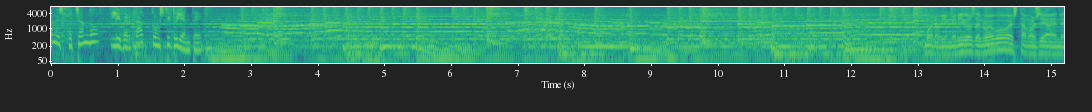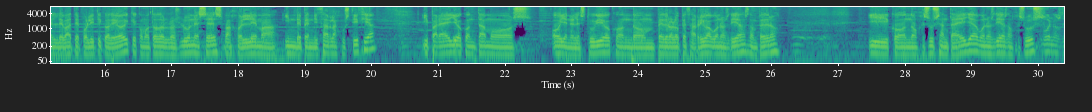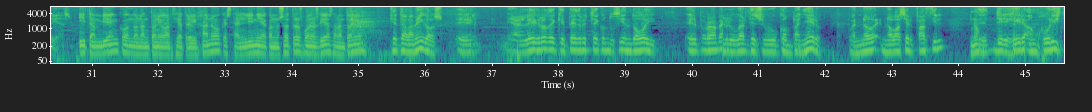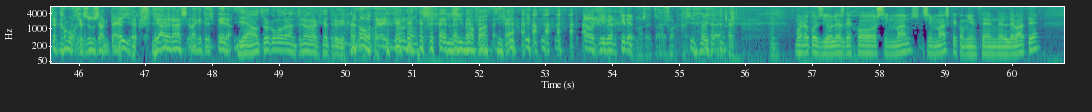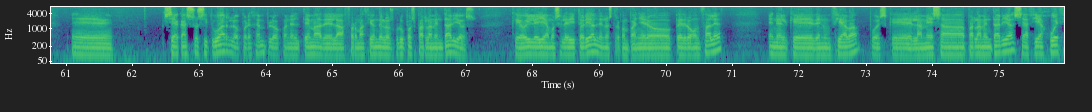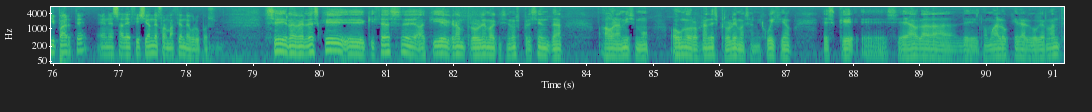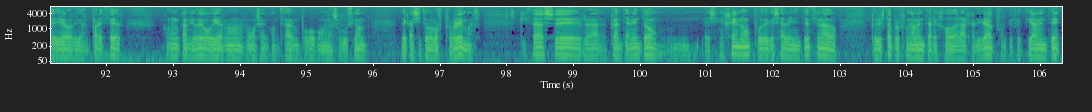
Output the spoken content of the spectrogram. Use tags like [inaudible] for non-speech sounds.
Están escuchando Libertad Constituyente. Bueno, bienvenidos de nuevo. Estamos ya en el debate político de hoy, que como todos los lunes es bajo el lema Independizar la justicia. Y para ello contamos hoy en el estudio con don Pedro López Arriba. Buenos días, don Pedro. Y con don Jesús Santaella. Buenos días, don Jesús. Buenos días. Y también con don Antonio García Trevijano, que está en línea con nosotros. Buenos días, don Antonio. ¿Qué tal, amigos? Eh, me alegro de que Pedro esté conduciendo hoy el programa en lugar de su compañero. Pues no, no va a ser fácil No. eh, dirigir a un jurista como Jesús Santaella. Ya verás la que te espera. Y a otro como don Antonio García Trevijano. No, eh, yo no, yo soy más fácil. [laughs] Nos divertiremos de todas formas. [laughs] Bueno, pues yo les dejo sin más, sin más que comiencen el debate. Eh, si acaso situarlo, por ejemplo, con el tema de la formación de los grupos parlamentarios, que hoy leíamos el editorial de nuestro compañero Pedro González, en el que denunciaba pues que la mesa parlamentaria se hacía juez y parte en esa decisión de formación de grupos. Sí, la verdad es que eh, quizás eh, aquí el gran problema que se nos presenta ahora mismo, o uno de los grandes problemas a mi juicio, es que eh, se habla de lo malo que era el gobierno anterior y al parecer con un cambio de gobierno nos vamos a encontrar un poco con la solución de casi todos los problemas. Quizás eh, el planteamiento mm, es ingenuo, puede que sea bien intencionado, pero está profundamente alejado de la realidad, porque efectivamente,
